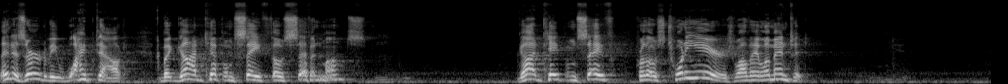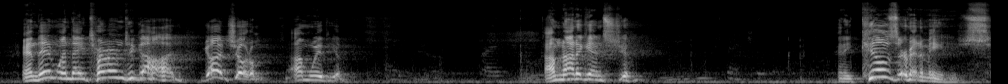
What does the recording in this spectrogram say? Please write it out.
They deserved to be wiped out, but God kept them safe those seven months. God kept them safe for those 20 years while they lamented. And then when they turned to God, God showed them, I'm with you. I'm not against you. And he kills their enemies.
